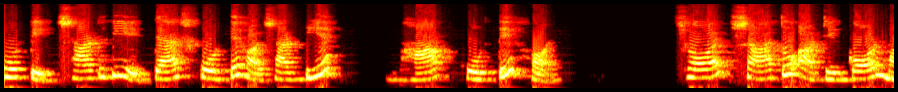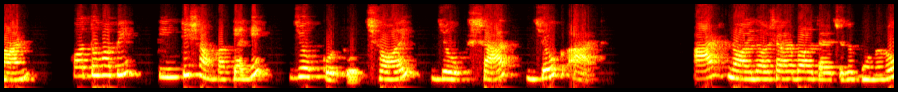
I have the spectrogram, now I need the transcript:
করতে ষাট দিয়ে ড্যাশ করতে হয়। ষাট দিয়ে ভাগ করতে হয়। ছয়, সাত ও আটের গড় মান কত হবে? তিনটি সংখ্যাকে আগে যোগ করব। ছয় যোগ সাত যোগ আট। আট, নয়, দশ, এগারো, বারো, তেরো, চোদ্দ, পনেরো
